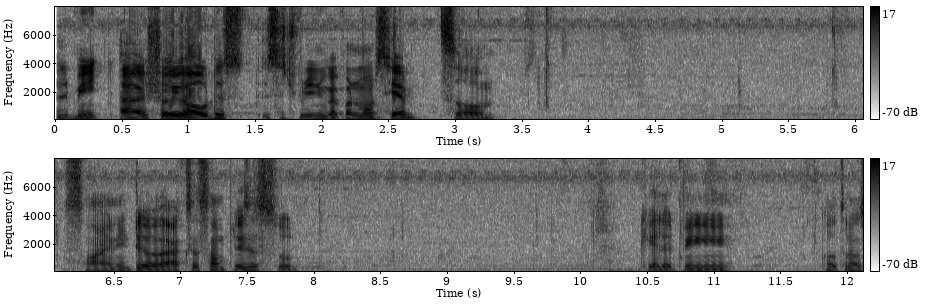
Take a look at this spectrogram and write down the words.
let me uh, show you how to switch between weapon modes here. So so I need to access some places so okay let me go through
